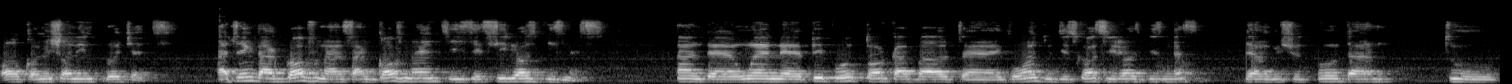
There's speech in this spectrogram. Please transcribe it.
or commissioning projects. I think that governance and government is a serious business. And uh, when uh, people talk about, uh, if we want to discuss serious business, then we should go down to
